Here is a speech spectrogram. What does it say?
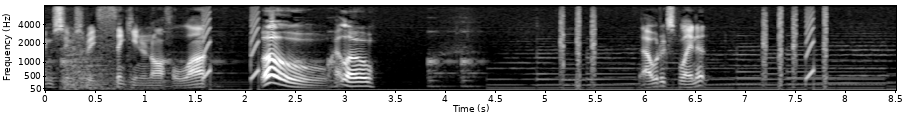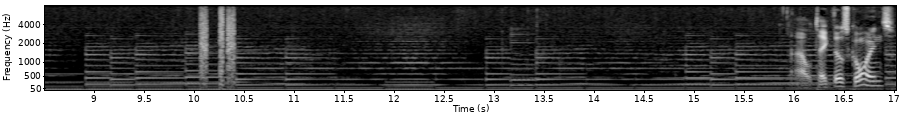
Game seems to be thinking an awful lot. Whoa! Hello! That would explain it. I'll take those coins.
